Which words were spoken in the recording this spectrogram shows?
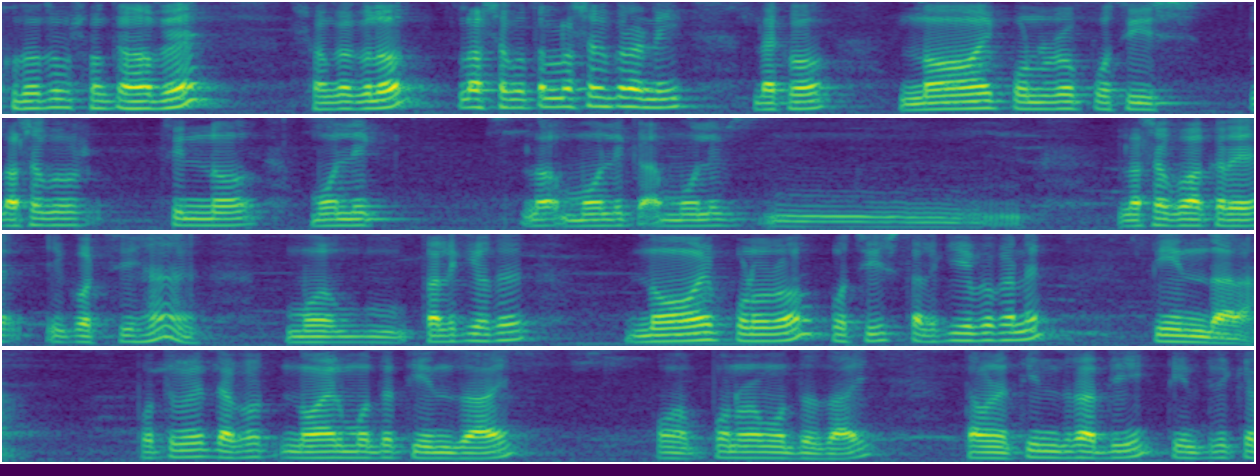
ক্ষুদ্রতম সংখ্যা হবে সংখ্যাগুলো লসাগু। তাহলে লসাগু করে নিই। দেখো, নয়, পনেরো, পঁচিশ লসাগু চিহ্ন মৌলিক মৌলিক মৌলিক লসাগু আকারে ই করছি হ্যাঁ? তাহলে কী হতে নয়, পনেরো, পঁচিশ, তাহলে কী হবে ওখানে? তিন দ্বারা। প্রথমে দেখো নয়ের মধ্যে তিন যায় পনেরোর মধ্যে যায়। তার মানে তিন দ্বারা দিই তিন তিরিকে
